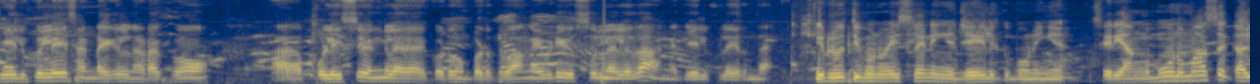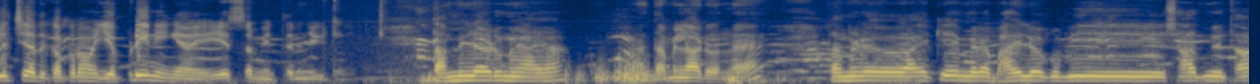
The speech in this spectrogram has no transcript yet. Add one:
ஜெயிலுக்குள்ளேயே சண்டைகள் நடக்கும் போலீஸும் எங்களை கொடுமைப்படுத்துவாங்க இப்படி ஒரு சூழ்நிலை தான் அங்கே ஜெயிலுக்குள்ள இருந்தேன் இருபத்தி மூணு வயசுல நீங்க ஜெயிலுக்கு போனீங்க சரி அங்க மூணு மாசம் கழிச்சு அதுக்கப்புறம் எப்படி நீங்க இயேசுமை தெரிஞ்சுக்கிட்டீங்க तमिलनाडु में आया நான் தமிழ்நாடு வந்தேன் तमिलनाडु आए के मेरा भाई लोग भी साथ में था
